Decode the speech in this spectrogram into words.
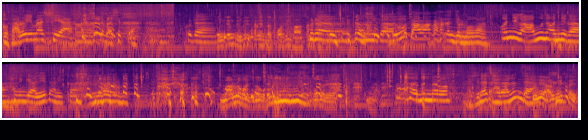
그 바로 이 맛이야. 진짜 맛있다. 그래. 동생들 우리 살린다 고생 많습니다. 그래. 언니가, 누구 따와가 하는지 뭐가. 언니가 아무나 언니가 하는 게 아니다니까. 말로만 지 말고 행동 보도해라. 아, 눈 매워. 내가 잘하는데. 그게 알고 있다 이제.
